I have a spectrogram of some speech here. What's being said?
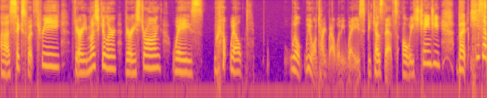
uh, six foot three, very muscular, very strong, weighs well we'll, we won't talk about what he weighs because that's always changing, but he's a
